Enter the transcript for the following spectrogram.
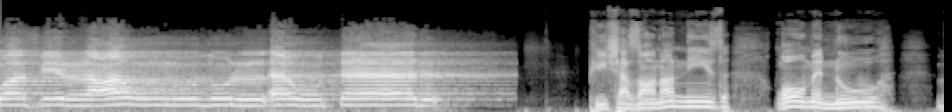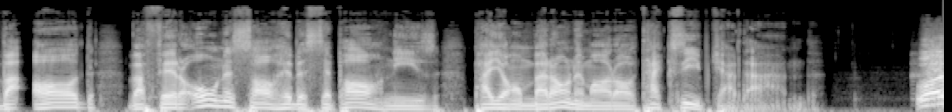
وفرعون ذو الاوتاد پیش از آنان نیز قوم نوح و عاد و فرعون صاحب سپاه نیز پیامبران ما را تکذیب کردند. و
